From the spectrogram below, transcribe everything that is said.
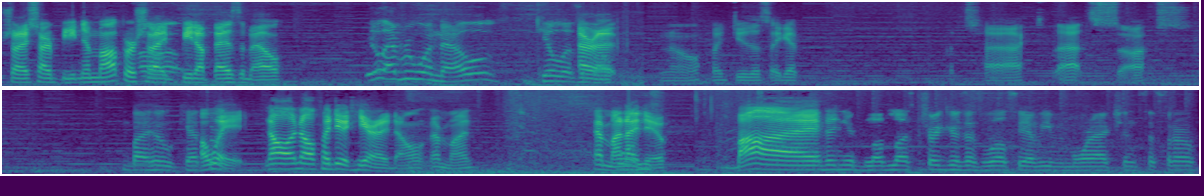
Should I start beating him up, or should I Uh, beat up Isobel? Kill everyone else. Kill us. All right. No, if I do this, I get attacked. That sucks. By who? Ketheric? Oh wait, no, no. If I do it here, I don't. Never mind. Never mind. Well, I do. Bye. And then your bloodlust triggers as well, so you have even more actions to throw.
